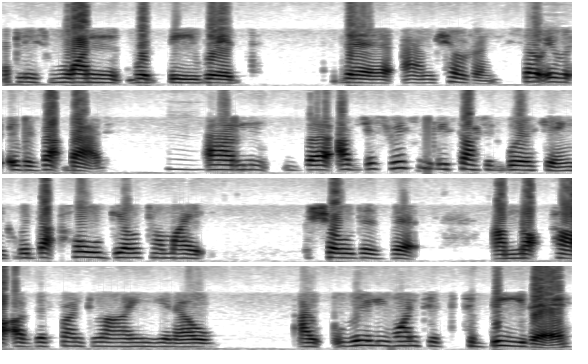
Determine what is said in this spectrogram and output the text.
at least one would be with the um, children. So it, it was that bad. Um, but I've just recently started working with that whole guilt on my shoulders that I'm not part of the front line. You know, I really wanted to be there.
